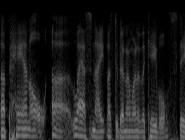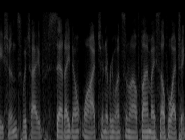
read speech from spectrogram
a panel uh, last night. Must have been on one of the cable stations, which I've said I don't watch, and every once in a while I find myself watching.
